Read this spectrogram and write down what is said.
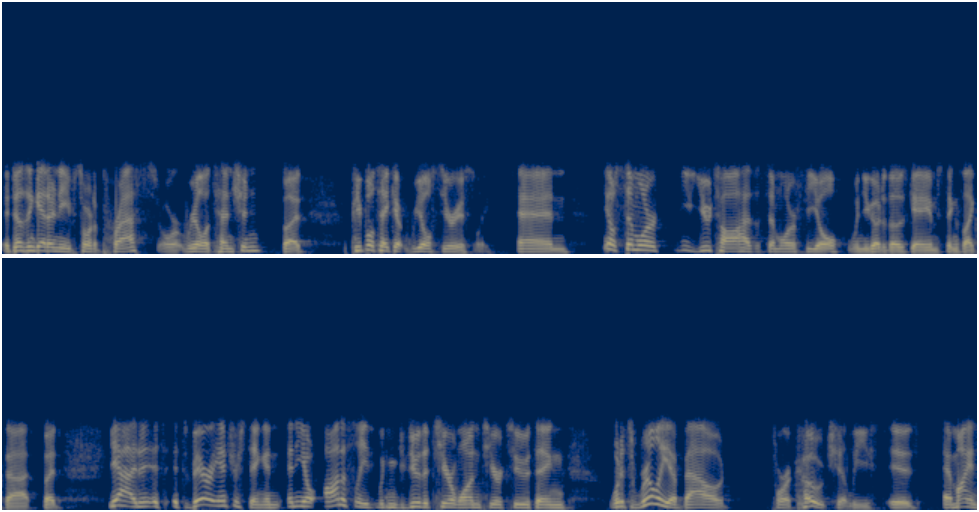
It doesn't get any sort of press or real attention, but people take it real seriously. And you know, similar Utah has a similar feel when you go to those games, things like that. But yeah, it's it's very interesting, and and you know honestly, we can do the tier one, tier two thing. What it's really about for a coach, at least, is am I in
